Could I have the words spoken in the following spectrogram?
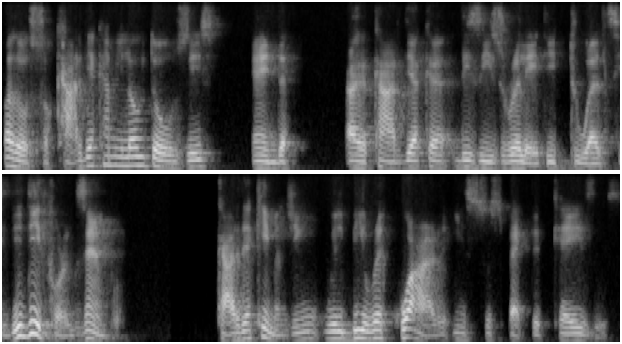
but also cardiac amyloidosis and uh, cardiac disease related to LCDD, for example. Cardiac imaging will be required in suspected cases.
